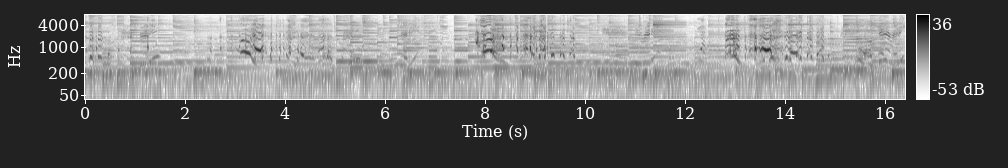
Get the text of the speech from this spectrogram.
Ready? Ready? okay, ready?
